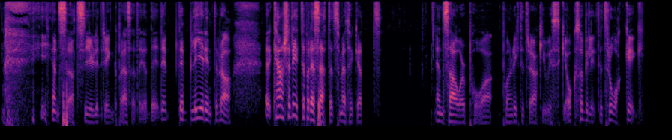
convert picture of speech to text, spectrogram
i en söt syrlig drink på det här sättet. Det, det, det, blir inte bra. Eh, kanske lite på det sättet som jag tycker att en sour på, på en riktigt rökig whisky också blir lite tråkig.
